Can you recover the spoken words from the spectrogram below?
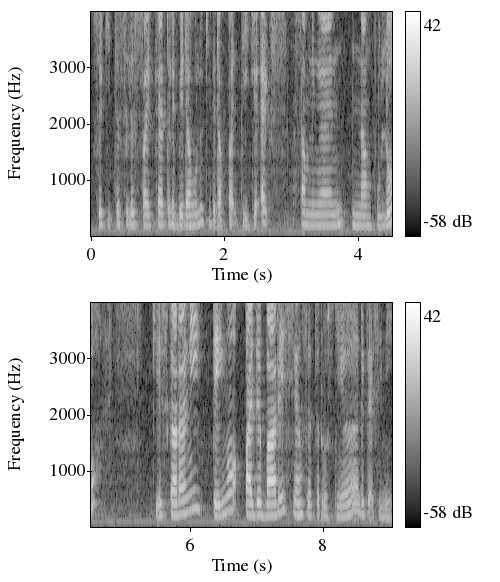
So, kita selesaikan terlebih dahulu. Kita dapat 3x sama dengan 60. Okey, sekarang ni tengok pada baris yang seterusnya dekat sini.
